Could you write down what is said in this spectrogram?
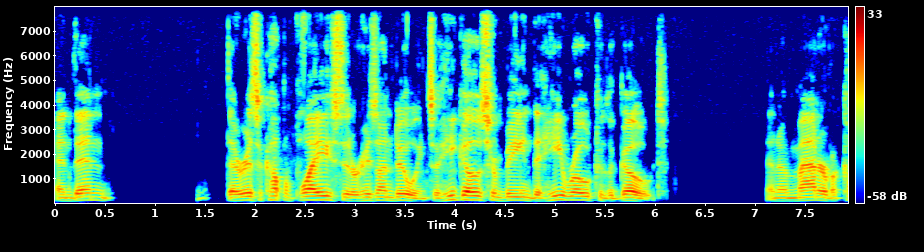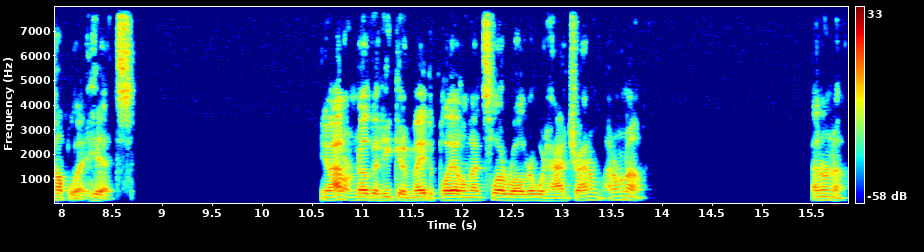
And then there is a couple plays that are his undoing. So he goes from being the hero to the GOAT in a matter of a couple of hits. You know, I don't know that he could have made the play on that slow roller with Hatcher. I don't, I don't know. I don't know.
